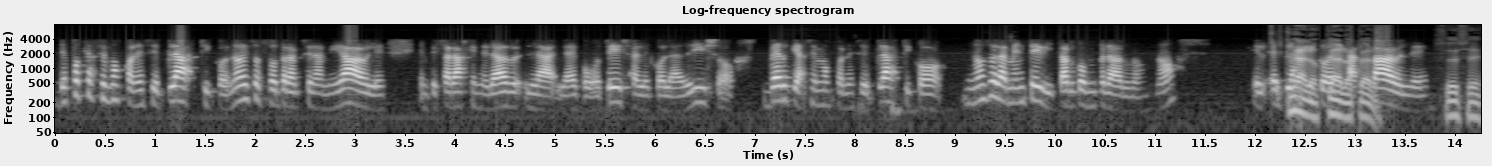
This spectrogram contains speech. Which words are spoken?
Después, ¿qué hacemos con ese plástico? no Eso es otra acción amigable. Empezar a generar la, la ecobotella, el ecoladrillo, ver qué hacemos con ese plástico. No solamente evitar comprarlo, ¿no? El, el Claro, plástico claro, claro. descartable. Sí, sí.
